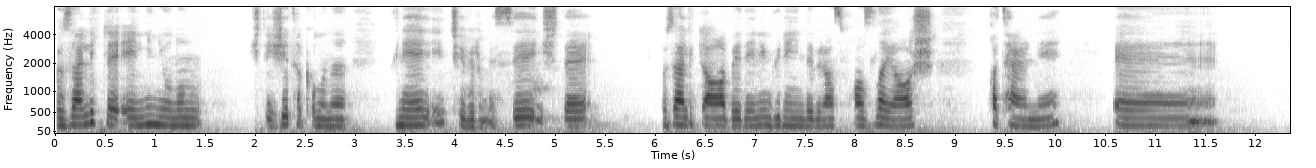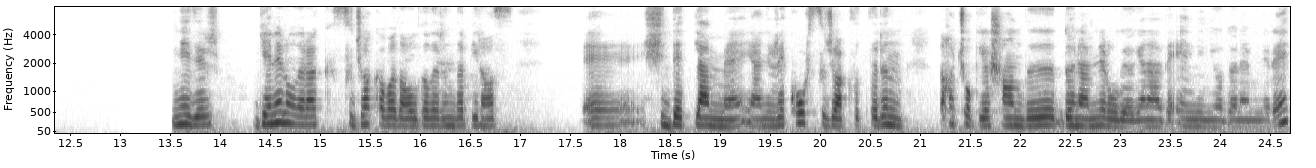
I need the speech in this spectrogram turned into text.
özellikle El Niño'nun işte jet akımını güneye çevirmesi, işte özellikle ABD'nin güneyinde biraz fazla yağış paterni e, nedir? Genel olarak sıcak hava dalgalarında biraz e, şiddetlenme, yani rekor sıcaklıkların daha çok yaşandığı dönemler oluyor genelde El Niño dönemleri.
